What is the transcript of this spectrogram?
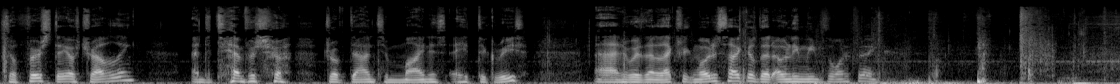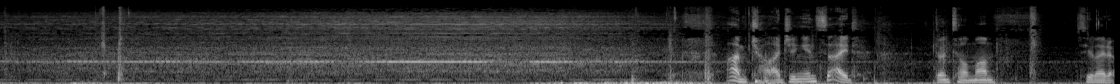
So first day of traveling and the temperature dropped down to minus 8 degrees. And with an electric motorcycle that only means one thing. I'm charging inside. Don't tell mom. See you later.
